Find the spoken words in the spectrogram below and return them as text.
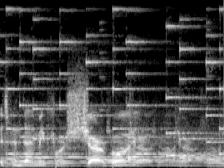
It's pandemic for sure, boy.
